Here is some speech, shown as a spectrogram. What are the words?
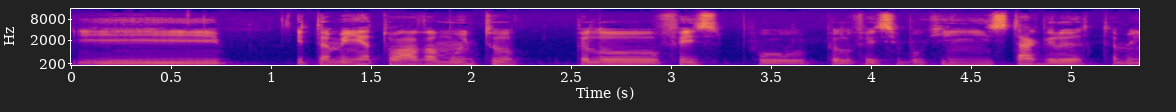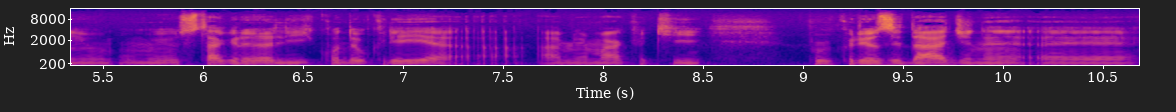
E, e também atuava muito pelo, face, pelo Facebook e Instagram também. O, o meu Instagram ali, quando eu criei a, a minha marca que, por curiosidade, né, é,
